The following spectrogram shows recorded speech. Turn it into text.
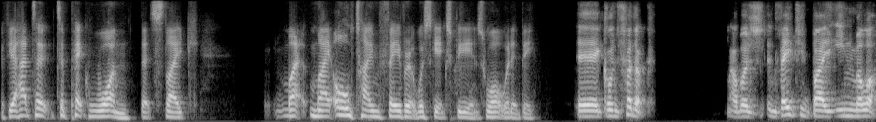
if you had to, to pick one that's like my my all time favorite whiskey experience, what would it be? uh, Glenfiddich. I was invited by Ian Millar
